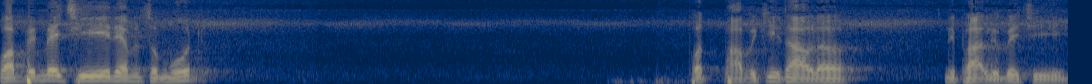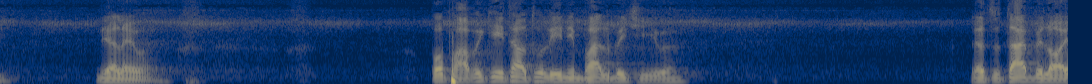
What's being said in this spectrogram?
ความเป็นแม่ชีเนี่ยมันสมมุติพอผ่าไปขี้เท่าแล้ว นี่พระหรือแม่ชี นี่อะไรวะ พอผ่าไปขี้เท่าทุลีนิมพระหรือแม่ชีวะแล้วสุดท้ายไปลอย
